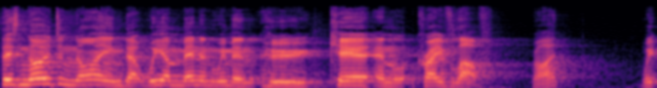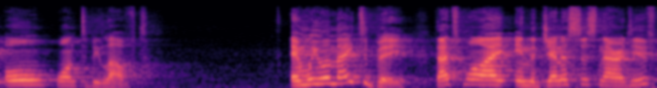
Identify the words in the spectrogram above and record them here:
There's no denying that we are men and women who care and crave love, right? We all want to be loved. And we were made to be. That's why in the Genesis narrative,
